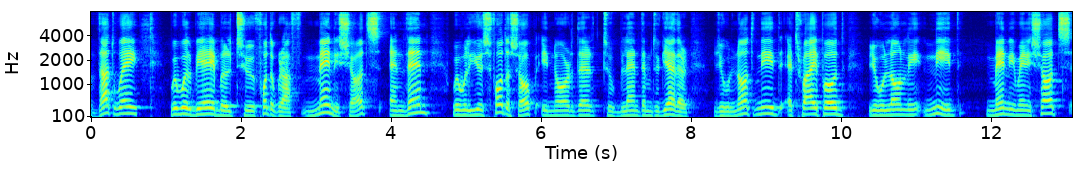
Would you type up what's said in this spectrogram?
That way we will be able to photograph many shots and then we will use Photoshop in order to blend them together. You will not need a tripod, you will only need many many shots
